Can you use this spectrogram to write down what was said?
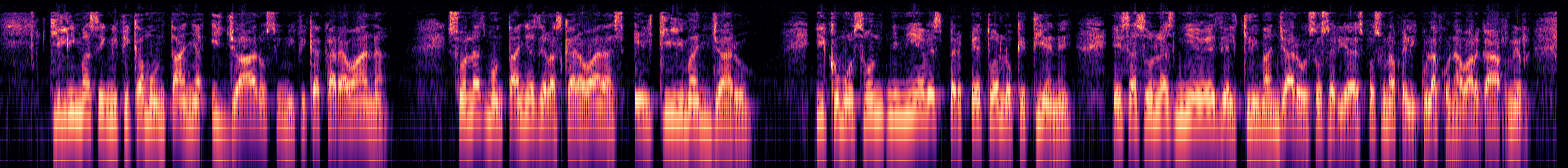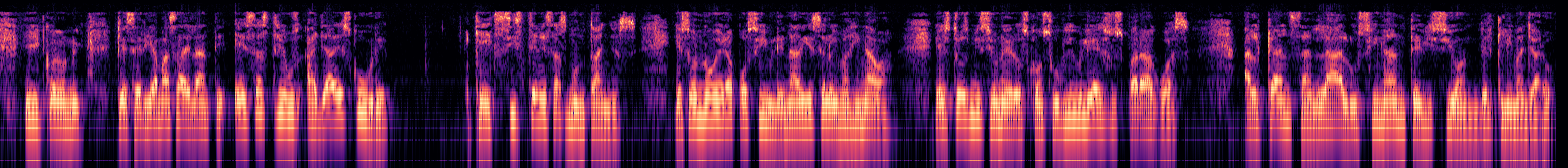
Kilima significa montaña y Yaro significa caravana. Son las montañas de las caravanas, el Kilimanjaro y como son nieves perpetuas lo que tiene, esas son las nieves del Kilimanjaro, eso sería después una película con Avar Garner y con que sería más adelante. Esas tribus allá descubre que existen esas montañas. Eso no era posible, nadie se lo imaginaba. Estos misioneros, con su Biblia y sus paraguas, alcanzan la alucinante visión del Kilimanjaro.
